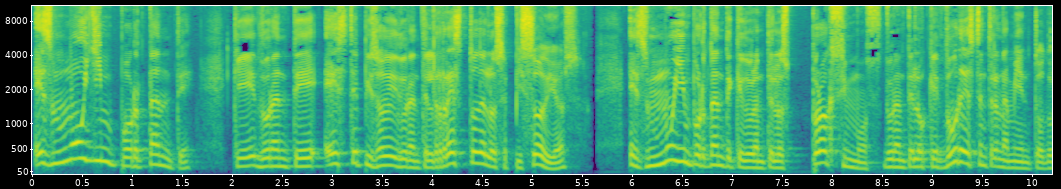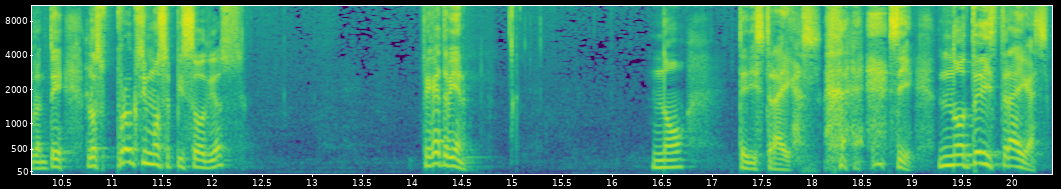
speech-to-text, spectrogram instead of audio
Es muy importante que durante este episodio y durante el resto de los episodios, es muy importante que durante los próximos, durante lo que dure este entrenamiento, durante los próximos episodios, fíjate bien, no te distraigas. sí, no te distraigas.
